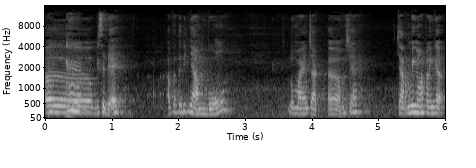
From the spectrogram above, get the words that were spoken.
Eh bisa deh. eh, apa tadi? Nyambung. Lumayan cak eh, maksudnya charming lah paling nggak.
